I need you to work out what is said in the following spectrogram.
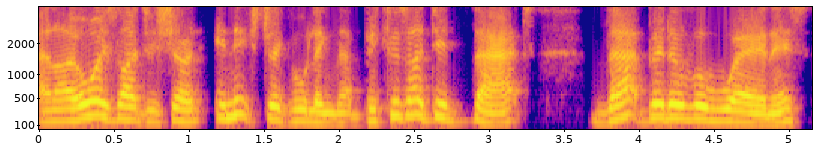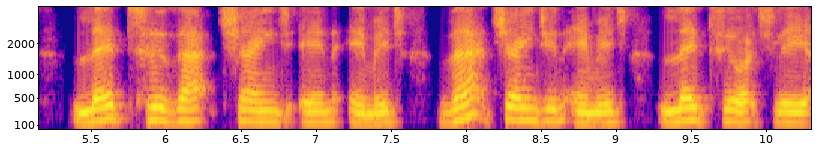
And I always like to show an inextricable link that because I did that, that bit of awareness led to that change in image. That change in image led to actually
